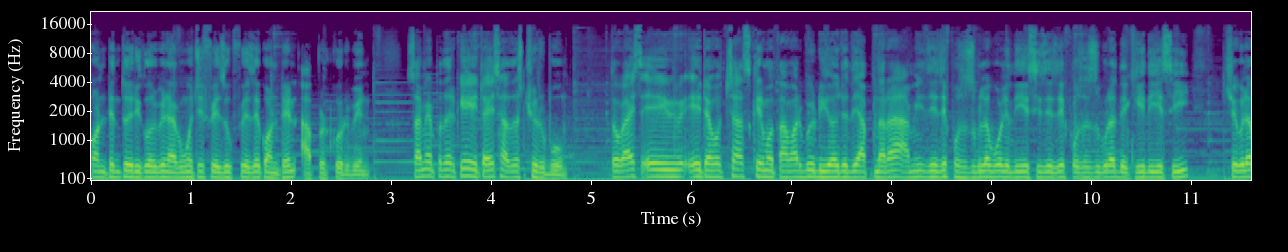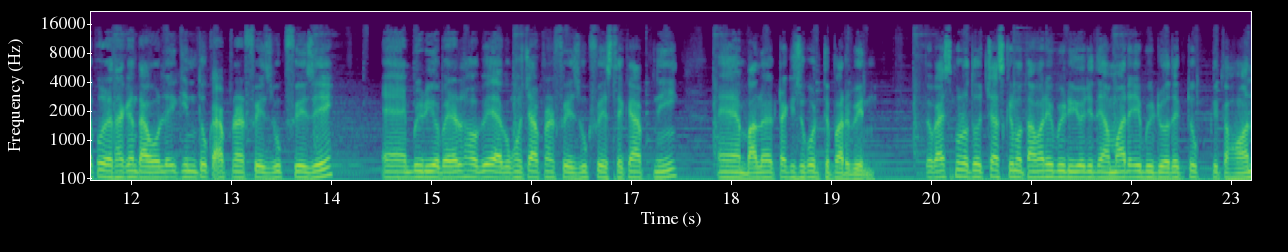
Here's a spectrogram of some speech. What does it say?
কন্টেন্ট তৈরি করবেন এবং হচ্ছে ফেসবুক পেজে কন্টেন্ট আপলোড করবেন। সো আমি আপনাদেরকে এটাই সাজেস্ট করব। তো গাইস এই, এটা হচ্ছে আজকের মতো আমার ভিডিও যদি আপনারা, আমি যে যে প্রসেসগুলো বলে দিয়েছি, যে যে প্রসেসগুলো দেখিয়ে দিয়েছি, সেগুলো করে থাকেন, তাহলে কিন্তু আপনার ফেসবুক পেজে ভিডিও ভাইরাল হবে এবং হচ্ছে আপনার ফেসবুক পেজ থেকে আপনি ভালো একটা কিছু করতে পারবেন। তো গাইস মূলত হচ্ছে আজকের মতো আমার এই ভিডিও যদি আমার এই ভিডিও দেখতে উপকৃত হন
